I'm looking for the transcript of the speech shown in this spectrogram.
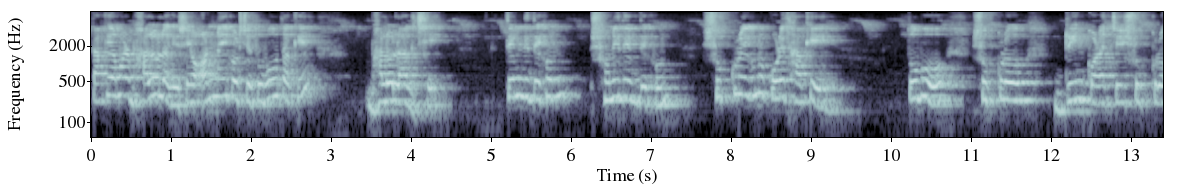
তাকে আমার ভালো লাগে, সে অন্যায় করছে, তবুও তাকে ভালো লাগছে। তেমনি দেখুন, শনিদেব দেখুন, শুক্র এগুলো করে থাকে, তবুও শুক্র ড্রিঙ্ক করাচ্ছে, শুক্র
